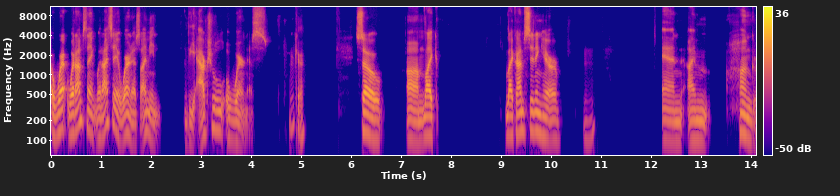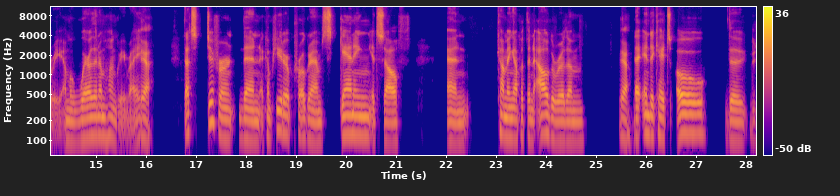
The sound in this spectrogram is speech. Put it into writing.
Aware, what I'm saying when I say awareness, I mean the actual awareness. okay. So, um, like, like I'm sitting here, Mhm. and I'm hungry. I'm aware that I'm hungry, right? Yeah, That's different than a computer program scanning itself and coming up with an algorithm yeah. that indicates, oh, the The,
